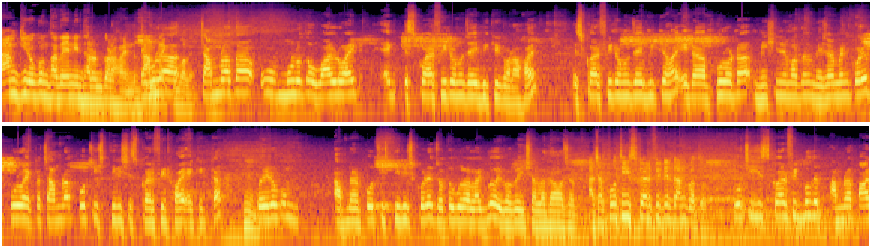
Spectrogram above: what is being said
দাম কি রকম ভাবে নির্ধারণ করা হয়? না দামটা এগুলা একটু বলেন। চামড়াটা ও মূলত ওয়ার্ল্ড ওয়াইড স্কোয়ার ফিট অনুযায়ী বিক্রি করা হয়। স্কোয়ার ফিট অনুযায়ী বিক্রি হয়। এটা পুরোটা মেশিনের মাধ্যমে মেজারমেন্ট করে পুরো একটা চামড়া পঁচিশ তিরিশ স্কোয়ার ফিট হয় এক একটা। তো এরকম আপনার পঁচিশ তিরিশ করে যতগুলো লাগবে ওইভাবে ইনশাল্লাহ দেওয়া যাবে। আচ্ছা প্রতি স্কোয়ার ফিটের দাম কত? পঁচিশ স্কোয়ার ফিট বলতে আমরা পার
